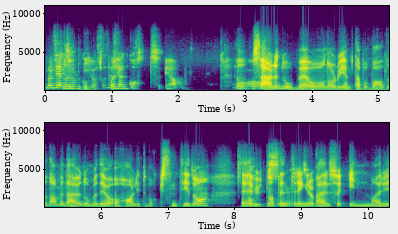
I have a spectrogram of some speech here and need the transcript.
Mens jeg tror de også syns det er godt. Ja. Ja, og så er det noe med, og nå har du gjemt deg på badet, da, men det er jo noe med det å, å ha litt voksentid òg. Eh, uten at den Absolutt. trenger å være så innmari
